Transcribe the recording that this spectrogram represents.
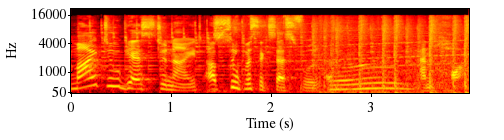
My two guests tonight are super successful oh. and hot.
